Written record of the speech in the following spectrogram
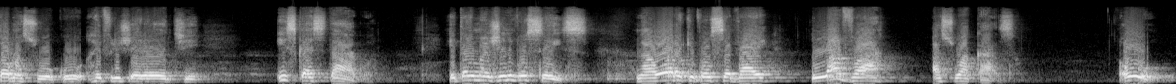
toma suco, refrigerante, esquece da água. Então imagine vocês, na hora que você vai lavar a sua casa, ou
